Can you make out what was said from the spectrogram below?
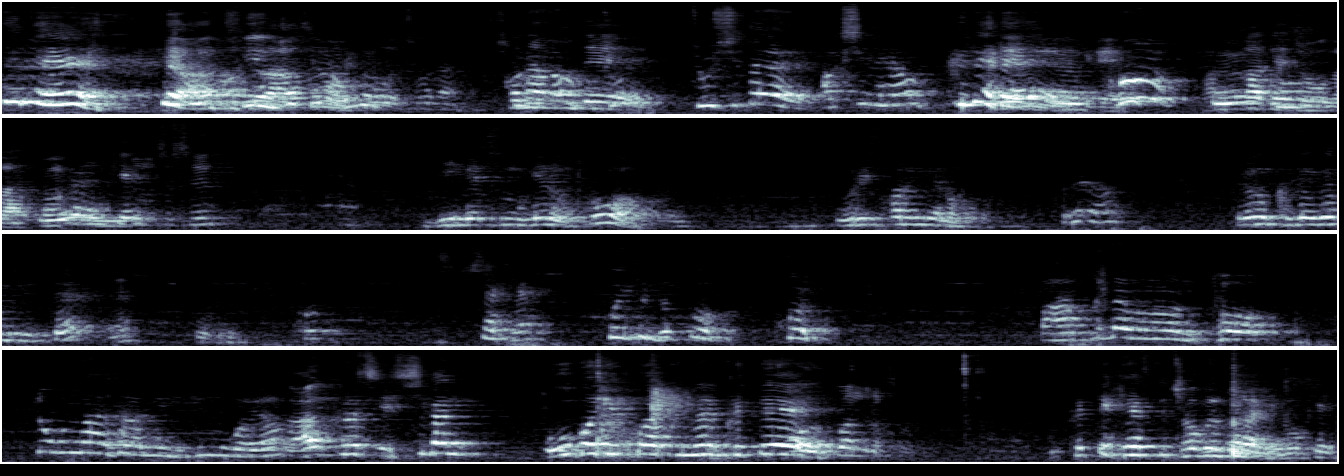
말고. 없고 천하 천하인데 조시대 박신혜요? 그래. 그래. 바깥에 조가 어, 이렇게 쳤어요? 니네 스무 개 놓고 우리 서른 개 놓고. 그래요. 그럼 그 정도면 비슷해? 네? 콜. 시작해. 포인트 넣고 콜. 아 끝나면 더 조그만 사람이 이기는 거예요? 아, 그렇지. 시간 오버 될 것 같으면 그때 어, 또 안 들었어. 그때 개수 적은 사람이 오케이.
